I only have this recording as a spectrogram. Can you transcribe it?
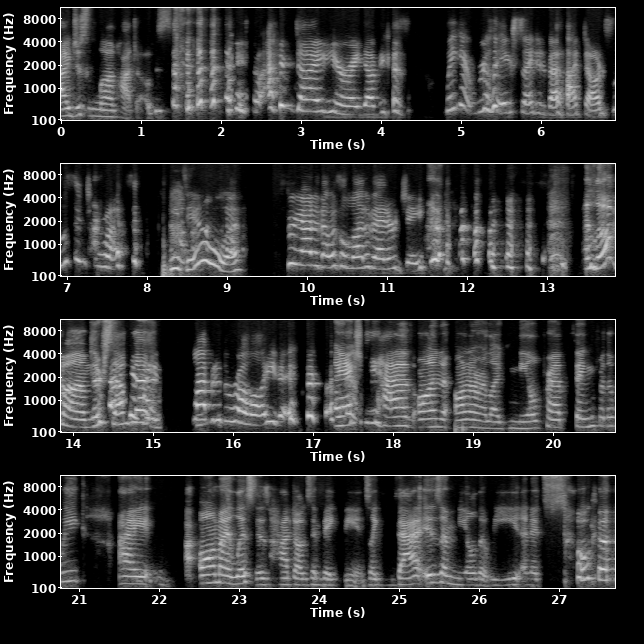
i just love hot dogs Okay, so I'm dying here right now because we get really excited about hot dogs. Listen to us. We do. Brianna, that was a lot of energy. i love them they're so good Slap it in the roll, I'll eat it. i actually have on on our like meal prep thing for the week i on my list is hot dogs and baked beans like that is a meal that we eat and it's so good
